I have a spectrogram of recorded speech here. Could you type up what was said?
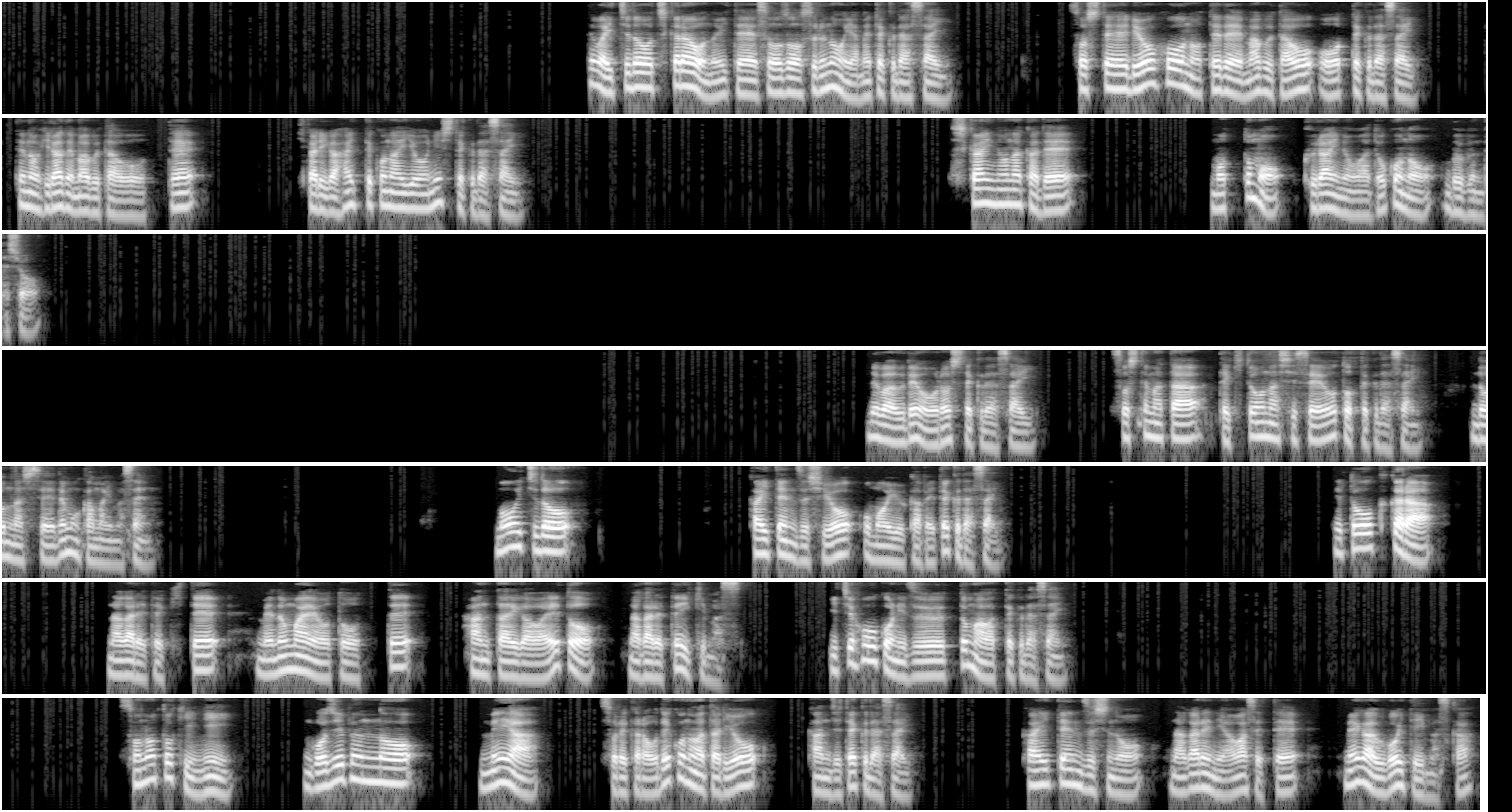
では一度力を抜いて想像するのをやめてください。そして両方の手でまぶたを覆ってください。手のひらでまぶたを覆って、光が入ってこないようにしてください。視界の中で最も暗いのはどこの部分でしょう？では腕を下ろしてください。そしてまた適当な姿勢をとってください。どんな姿勢でも構いません。もう一度回転寿司を思い浮かべてください。遠くから流れてきて目の前を通って反対側へと流れていきます。一方向にずっと回ってください。その時にご自分の目やそれからおでこのあたりを感じてください。回転寿司の流れに合わせて目が動いていますか？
